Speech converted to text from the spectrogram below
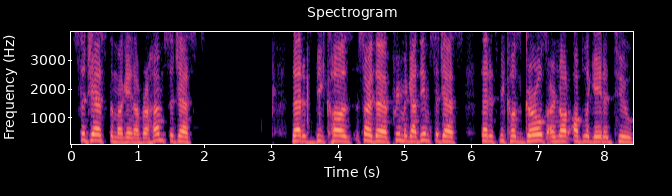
suggest, the Magen Avraham suggests, that it's because, sorry, the Pri Megadim suggests that it's because girls are not obligated to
